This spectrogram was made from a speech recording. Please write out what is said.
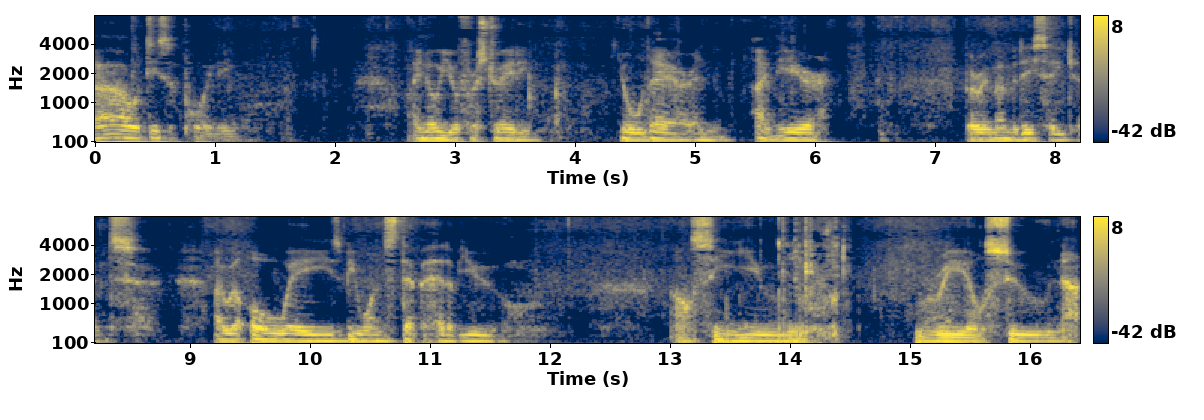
How disappointing. I know you're frustrated. You're there and I'm here. But remember this, agents. I will always be one step ahead of you. I'll see you real soon.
